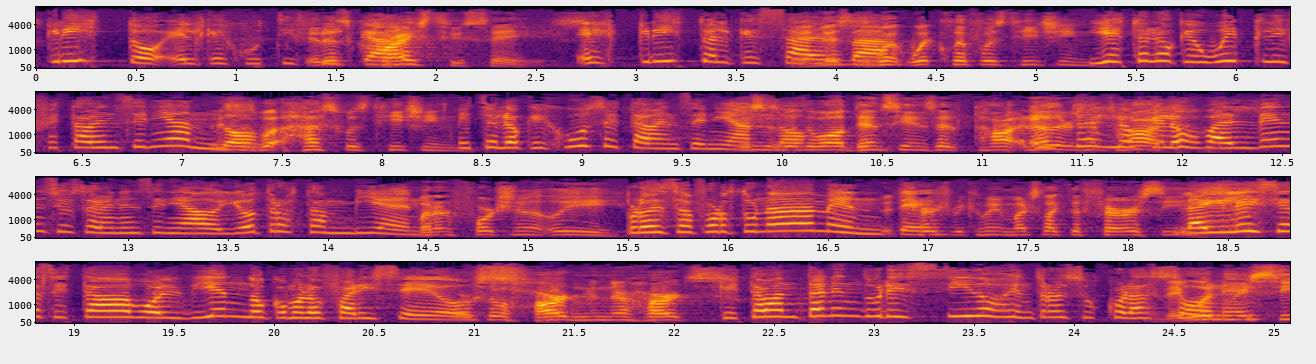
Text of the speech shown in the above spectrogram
Cristo el que justifica. Christ who saves. Es Cristo el que salva. what Wycliffe was teaching. Y esto es lo que Whitcliffe estaba enseñando. Esto es lo que Hus estaba enseñando. Esto es lo que los valdencios habían enseñado y otros también. But unfortunately, Pero the desafortunadamente, la iglesia se estaba volviendo como los fariseos, que estaban tan endurecidos dentro de sus corazones,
